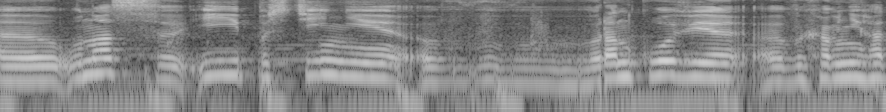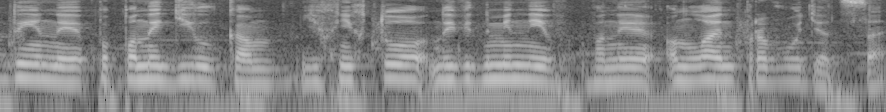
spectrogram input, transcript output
Е, У нас і постійні ранкові е, виховні години по понеділкам, їх ніхто не відмінив, вони онлайн проводяться.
